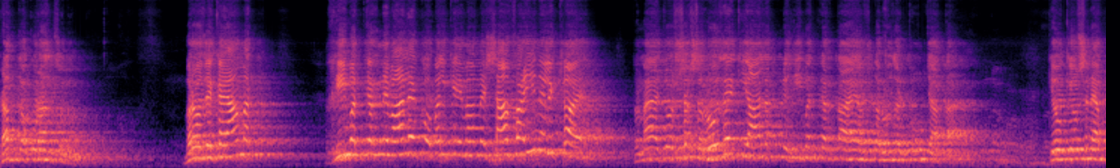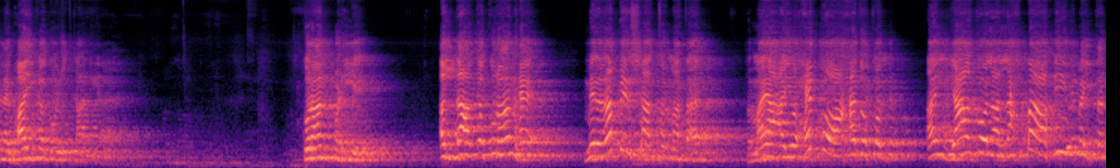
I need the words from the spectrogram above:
رب کا قرآن سنو۔ بروز قیامت غیبت کرنے والے کو بلکہ امام شافعی نے لکھا ہے۔ تو میں جو شخص روزے کی حالت میں غیبت کرتا ہے اس کا روزہ ٹوٹ جاتا ہے۔ کیونکہ اس نے اپنے بھائی کا گوشت کھا لیا ہے۔ قرآن پڑھیے۔ اللہ کا قرآن ہے۔ میرے رب ارشاد فرماتا ہے۔ فرمایا، ایوحب احدکم ان یاکل لحم اخیہ میتن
